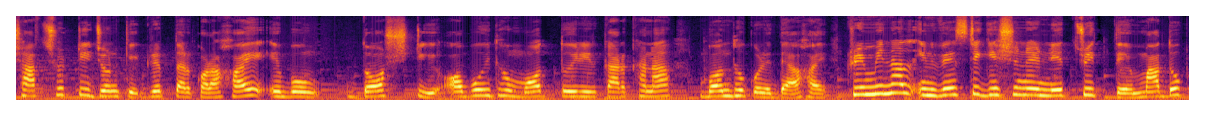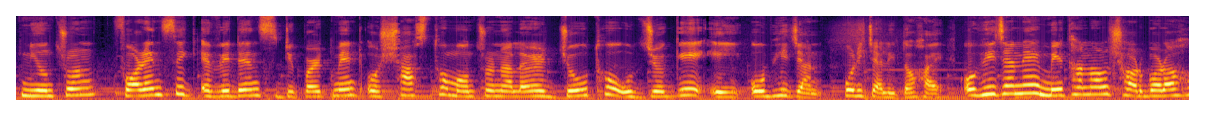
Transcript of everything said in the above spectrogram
সাতষট্টি জনকে গ্রেপ্তার করা হয় এবং দশটি অবৈধ মদ তৈরির কারখানা বন্ধ করে দেওয়া হয়। ক্রিমিনাল ইনভেস্টিগেশনের নেতৃত্বে মাদক নিয়ন্ত্রণ, ফরেন্সিক এভিডেন্স ডিপার্টমেন্ট ও স্বাস্থ্য মন্ত্রণালয়ের যৌথ উদ্যোগে এই অভিযান পরিচালিত হয়। অভিযানে মেথানল সরবরাহ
